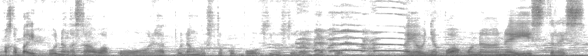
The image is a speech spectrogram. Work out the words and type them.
pakabait po ng asawa ko. Lahat po ng gusto ko po sinusunod niya po. Ayaw niya po ako na nai-stress.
